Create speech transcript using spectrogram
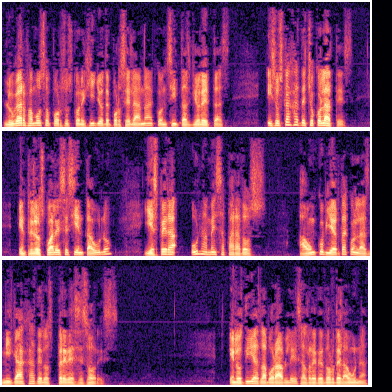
lugar famoso por sus conejillos de porcelana con cintas violetas y sus cajas de chocolates, entre los cuales se sienta uno y espera una mesa para dos, aún cubierta con las migajas de los predecesores. En los días laborables, alrededor de la una,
